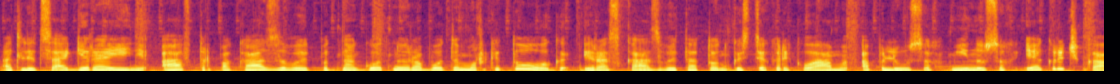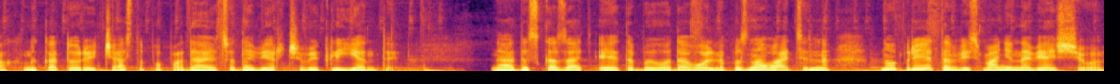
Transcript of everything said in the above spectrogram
От лица героини автор показывает подноготную работу маркетолога и рассказывает о тонкостях рекламы, о плюсах, минусах и о крючках, на которые часто попадаются доверчивые клиенты – надо сказать, это было довольно познавательно, но при этом весьма ненавязчиво.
